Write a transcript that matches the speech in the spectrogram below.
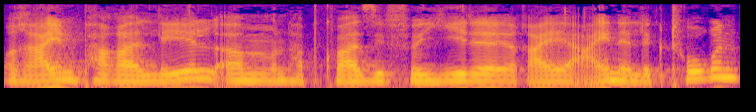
Reihen parallel ähm, und habe quasi für jede Reihe eine Lektorin.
